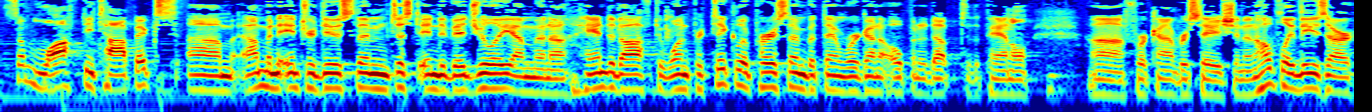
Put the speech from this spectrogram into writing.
some lofty topics. Um, I'm going to introduce them just individually. I'm going to hand it off to one particular person, but then we're going to open it up to the panel uh, for conversation. And hopefully, these are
